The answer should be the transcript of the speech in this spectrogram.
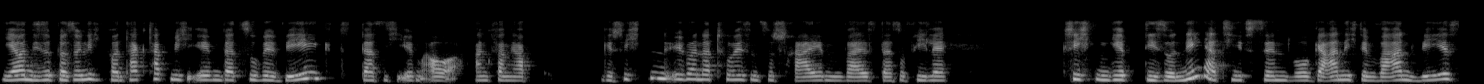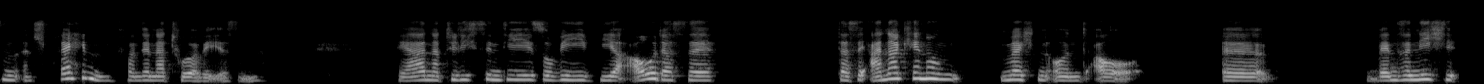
ja, und dieser persönliche Kontakt hat mich eben dazu bewegt, dass ich eben auch angefangen habe, Geschichten über Naturwesen zu schreiben, weil es da so viele Geschichten gibt, die so negativ sind, wo gar nicht dem wahren Wesen entsprechen von den Naturwesen. Ja, natürlich sind die so wie wir auch, dass sie, dass sie Anerkennung möchten und auch, äh, wenn sie nicht,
